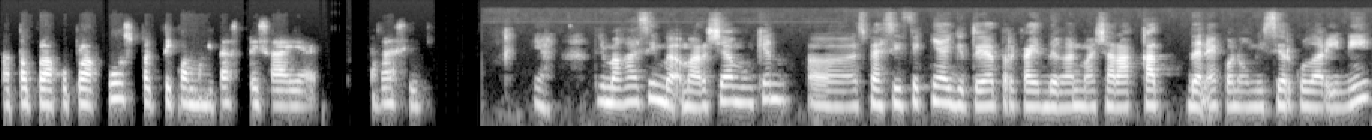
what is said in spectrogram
atau pelaku-pelaku seperti komunitas seperti saya. Terima kasih. Terima kasih Mbak Marsha. Mungkin uh, spesifiknya gitu ya terkait dengan masyarakat dan ekonomi sirkular ini.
